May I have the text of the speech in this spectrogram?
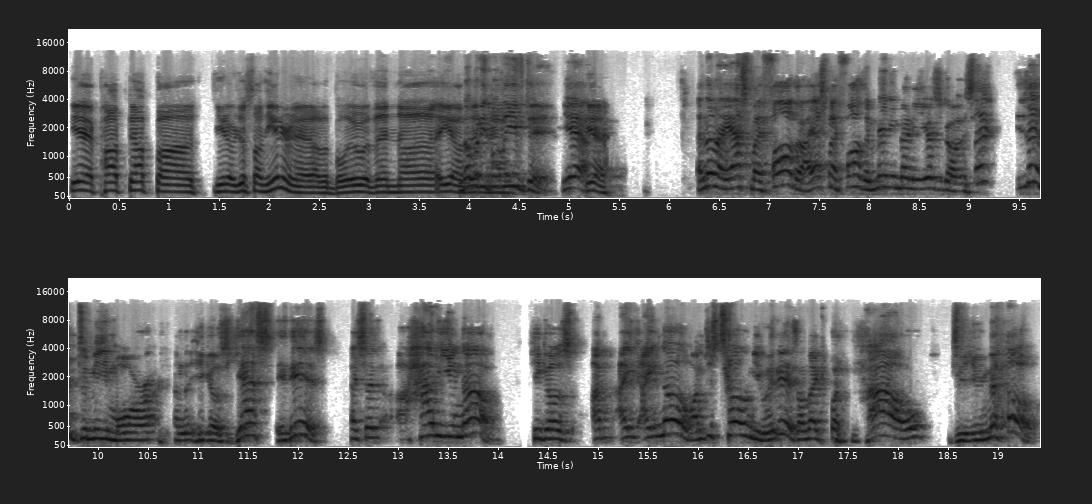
yeah, it popped up, uh, you know, just on the internet out of the blue, and then uh, yeah, nobody then, uh, believed it. Yeah, yeah. And then I asked my father. I asked my father many many years ago. Is that is that Demi Moore? And he goes, Yes, it is. I said, How do you know? He goes, I, I know. I'm just telling you it is. I'm like, but how do you know?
